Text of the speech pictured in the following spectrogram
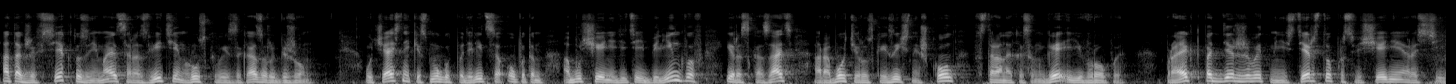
а также всех, кто занимается развитием русского языка за рубежом. Участники смогут поделиться опытом обучения детей-билингвов и рассказать о работе русскоязычных школ в странах СНГ и Европы. Проект поддерживает Министерство просвещения России.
